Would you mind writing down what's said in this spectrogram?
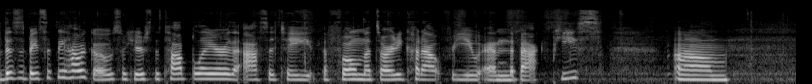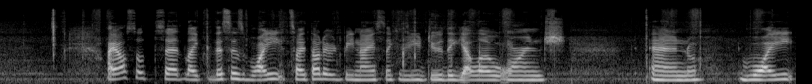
But this is basically how it goes. So here's the top layer, the acetate, the foam that's already cut out for you, and the back piece. Um, I also said like this is white, so I thought it would be nice like if you do the yellow, orange, and white,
